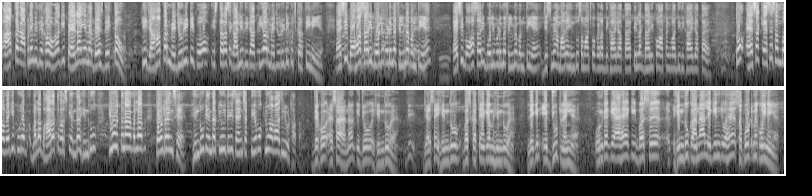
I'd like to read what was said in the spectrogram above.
आज तक आपने भी देखा होगा कि पहला ये मैं देश देखता हूँ कि जहाँ पर मेजोरिटी को इस तरह से गाली दी जाती है और मेजोरिटी कुछ करती नहीं है। ऐसी बहुत सारी बॉलीवुड में फ़िल्में बनती हैं ऐसी बहुत सारी बॉलीवुड में फ़िल्में बनती हैं जिसमें हमारे हिंदू समाज को गलत दिखाया जाता है तिलकधारी को आतंकवादी दिखाया जाता है। तो ऐसा कैसे संभव है कि पूरे मतलब भारतवर्ष के अंदर हिंदू क्यों इतना मतलब टॉलरेंस है? हिंदू के अंदर क्यों इतनी सहन शक्ति है? वो क्यों आवाज़ नहीं उठाता? देखो ऐसा है ना कि जो हिंदू हैं जैसे हिंदू बस कहते हैं कि हम हिंदू हैं लेकिन एकजुट नहीं है। उनका क्या है कि बस हिंदू कहना लेकिन जो है सपोर्ट में कोई नहीं है।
